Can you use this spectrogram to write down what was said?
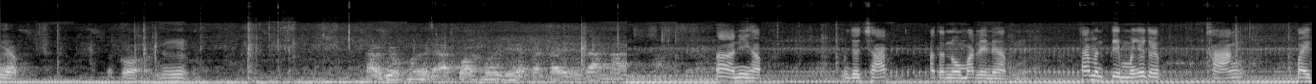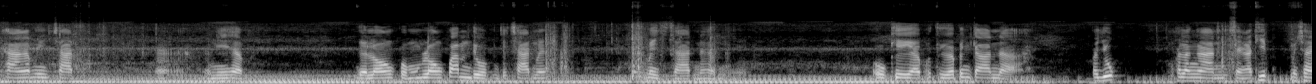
นี่ครับแล้วก็นี่ถ้ายกมือดาความมือเนี่ยกันได้ด้านหน้าอ่านี่ครับ มันจะชาร์จอัตโนมัติเลยนะครับ ถ้ามันเต็มมันก็จะค้างไฟค้างครับนี่ชาร์จอ่าอันนี้ครับ เดี๋ยวลองผมลองคว่ำดูมันจะชาร์จไหมไม่ชาร์จนะครับโอเคครับถือว่าเป็นการอ่าประยุกต์พลังงานแสงอาทิตย์มาใช้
